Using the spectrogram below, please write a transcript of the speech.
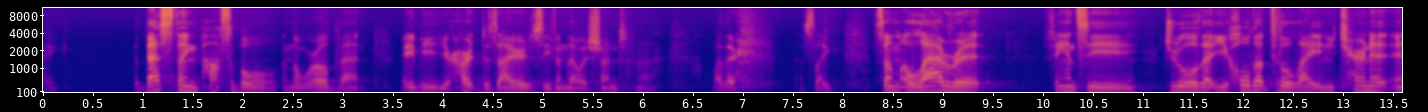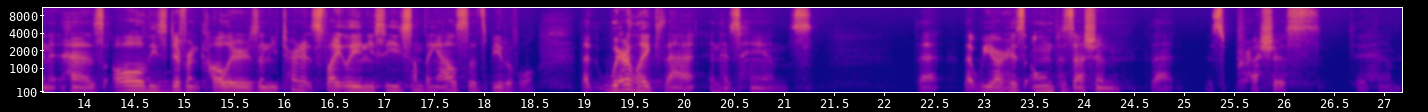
like the best thing possible in the world that maybe your heart desires, even though it shouldn't, uh, whether it's like some elaborate, fancy jewel that you hold up to the light and you turn it and it has all these different colors and you turn it slightly and you see something else that's beautiful. That we're like that in his hands. That, that we are his own possession that is precious to him.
